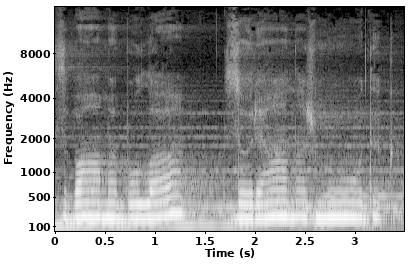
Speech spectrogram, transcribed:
З вами була Зоряна Жмудик.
